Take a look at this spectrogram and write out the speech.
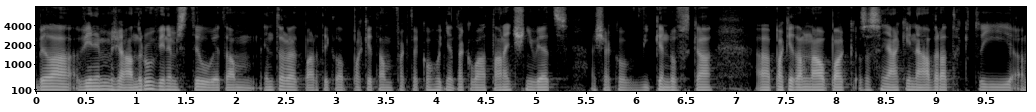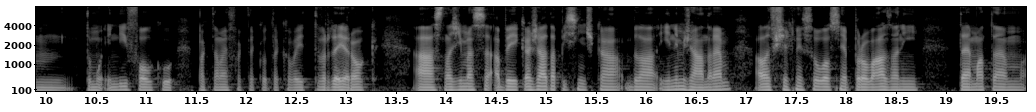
byla v jiném žánru, v jiném stylu. Je tam Internet Party Club, pak je tam fakt jako hodně taková taneční věc, až jako víkendovská. A pak je tam naopak zase nějaký návrat k tý, um, tomu indie folku, pak tam je fakt jako takový tvrdý rock. A snažíme se, aby každá ta písnička byla jiným žánrem, ale všechny jsou vlastně provázaný tématem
